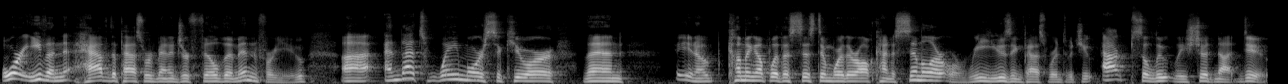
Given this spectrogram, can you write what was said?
or even have the password manager fill them in for you. Uh, and that's way more secure than you know, coming up with a system where they're all kind of similar or reusing passwords, which you absolutely should not do.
